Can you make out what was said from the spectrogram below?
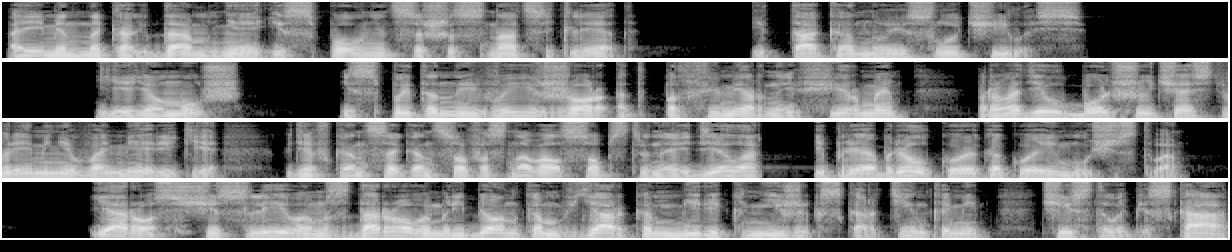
а именно когда мне исполнится 16 лет. И так оно и случилось. Ее муж, испытанный воежор от парфюмерной фирмы, проводил большую часть времени в Америке, где в конце концов основал собственное дело и приобрел кое-какое имущество. Я рос счастливым, здоровым ребенком в ярком мире книжек с картинками, чистого песка,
